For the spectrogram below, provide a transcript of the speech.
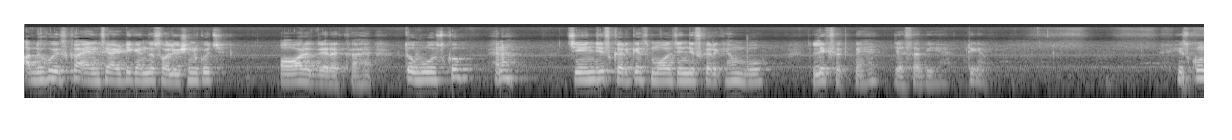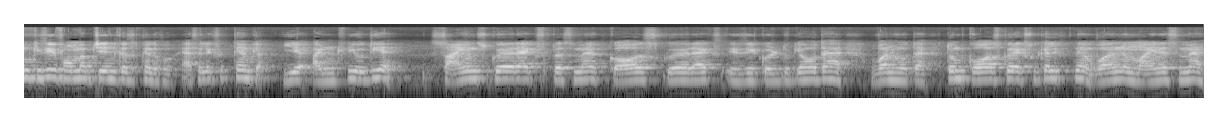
अब देखो, इसका एन के अंदर सॉल्यूशन कुछ और दे रखा है। तो वो उसको, है ना चेंजेस करके स्मॉल चेंजेस करके हम वो लिख सकते हैं, जैसा भी है, ठीक है? इसको हम किसी भी फॉर्म में अब चेंज कर सकते हैं। देखो, ऐसे लिख सकते हैं हम क्या? ये आइडेंटिटी होती है। साइन स्क्वायर एक्स प्लस में cos square x is equal to क्या होता है? वन होता है। तो हम कॉस स्क्वायर एक्स को क्या लिख सकते हैं? वन माइनस में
